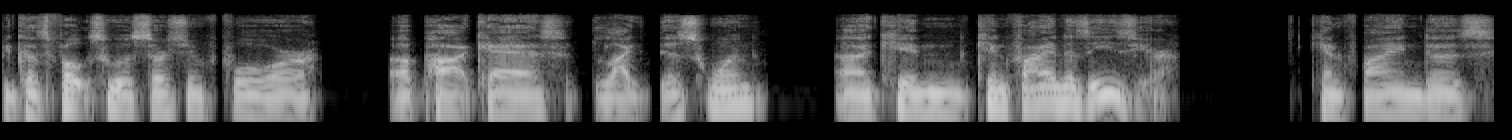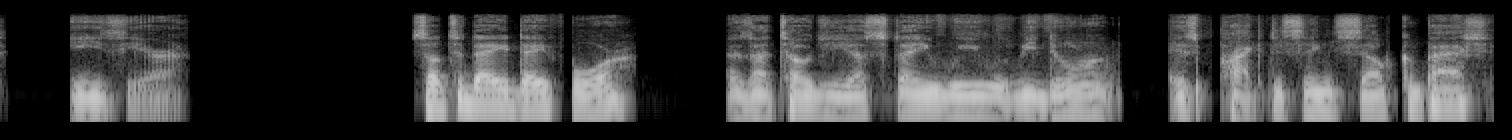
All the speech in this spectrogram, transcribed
because folks who are searching for a podcast like this one uh, can can find us easier, can find us easier. So today, day four, as I told you yesterday, we would be doing is practicing self compassion.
